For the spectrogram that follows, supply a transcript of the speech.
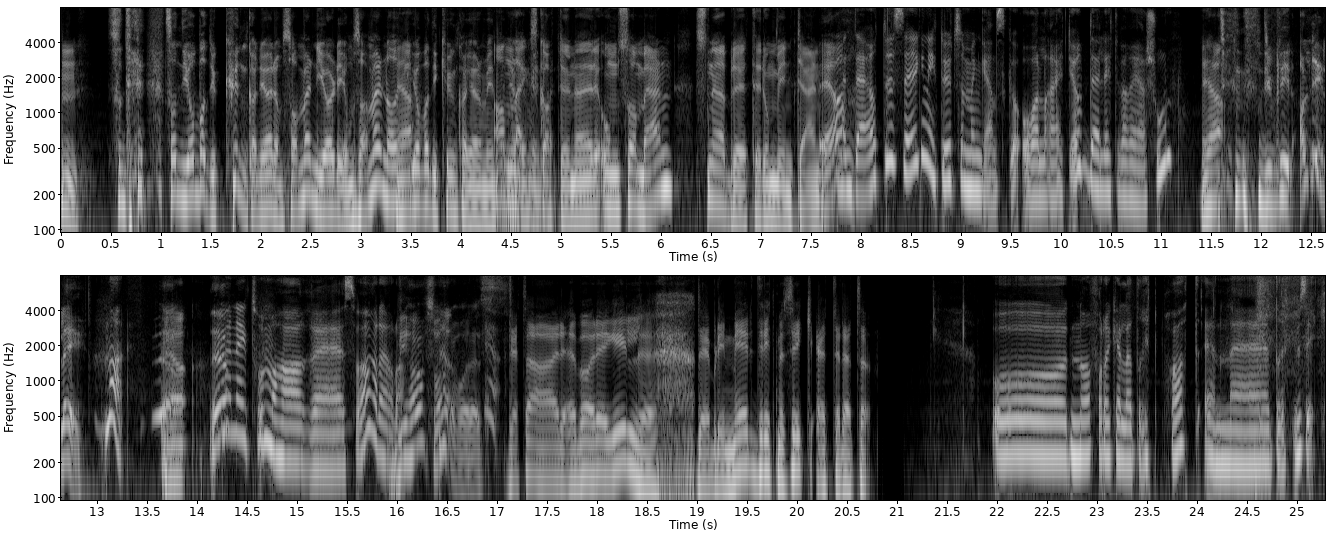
Hmm. Så det, sånn jobber du kun kan gjøre om sommeren, gjør de om sommeren. Og Ja. jobber de kun kan gjøre om vinteren. Anleggsgartner om sommeren, snøbrøyter om vinteren. Ja. Men det hørtes egentlig ut som en ganske ålreit jobb. Det er litt variasjon. Ja, Du blir aldri lei. Nei. ja. Ja. Men jeg tror vi har eh, svaret der, da. Vi har svaret vårt. Dette er Bare Egil. Det blir mer drittmusikk etter dette. Og nå får dere heller drittprat enn eh, drittmusikk.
